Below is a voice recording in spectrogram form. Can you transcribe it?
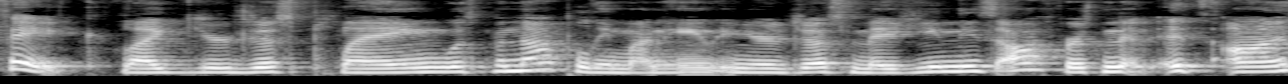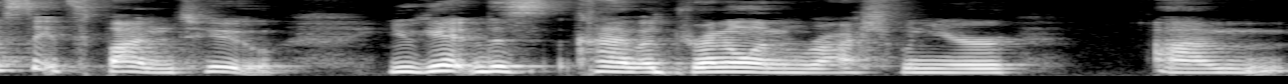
fake. Like you're just playing with monopoly money and you're just making these offers. And it's honestly, it's fun too. You get this kind of adrenaline rush when you're um,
